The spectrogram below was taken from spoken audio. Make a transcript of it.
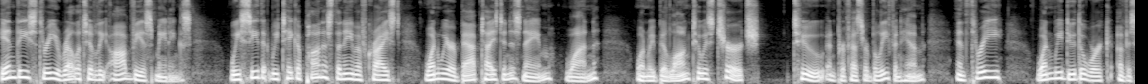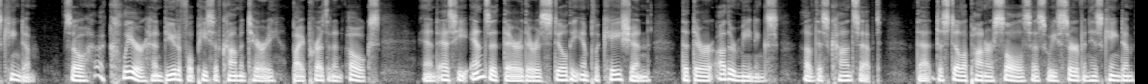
In these three relatively obvious meanings, we see that we take upon us the name of Christ when we are baptized in his name, 1, when we belong to his church, 2, and profess our belief in him, and 3, when we do the work of his kingdom. So, a clear and beautiful piece of commentary by President Oaks. And as he ends it there, there is still the implication that there are other meanings of this concept that distill upon our souls as we serve in his kingdom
